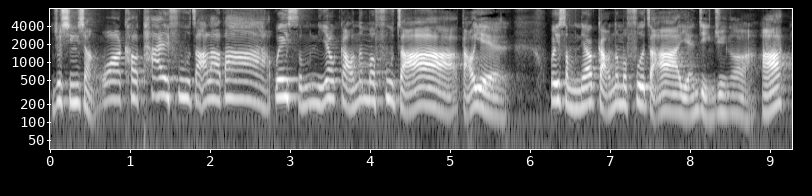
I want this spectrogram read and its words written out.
我就心想，哇靠，太复杂了吧？为什么你要搞那么复杂，导演？为什么你要搞那么复杂啊，岩井俊二啊？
